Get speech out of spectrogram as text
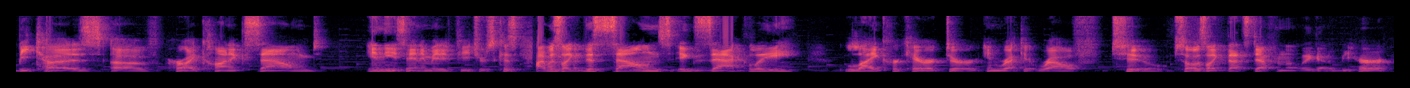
because of her iconic sound in these animated features. Because I was like, this sounds exactly like her character in Wreck It Ralph 2. So I was like, that's definitely gotta be her.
